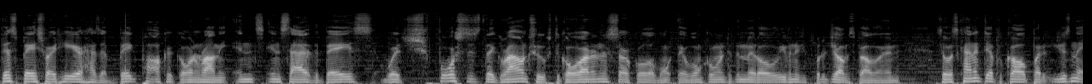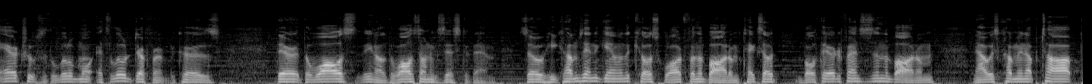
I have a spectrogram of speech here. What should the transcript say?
this base right here has a big pocket going around the in inside of the base, which forces the ground troops to go around in a circle. It won't, they won't go into the middle, even if you put a jump spell in. So it's kind of difficult, but using the air troops is a little more. It's a little different because they're the walls. You know, the walls don't exist to them. So he comes in again with a kill squad from the bottom, takes out both air defenses in the bottom. Now he's coming up top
